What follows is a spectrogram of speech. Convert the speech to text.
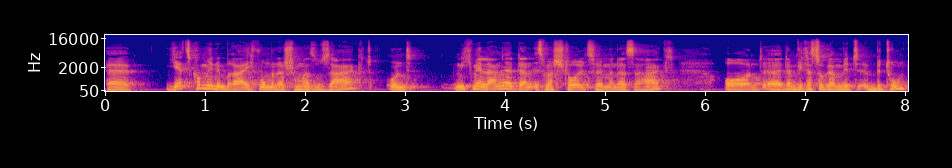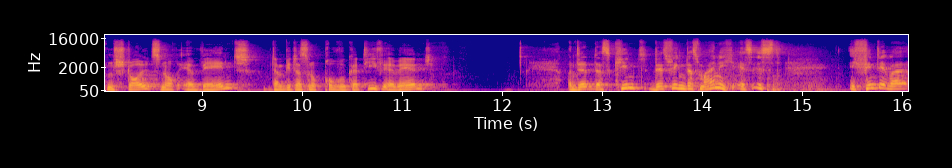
Äh, jetzt kommen wir in den Bereich, wo man das schon mal so sagt und nicht mehr lange, dann ist man stolz, wenn man das sagt. Und äh, dann wird das sogar mit betontem Stolz noch erwähnt. Dann wird das noch provokativ erwähnt. Und das Kind, deswegen, das meine ich, es ist, ich finde aber,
